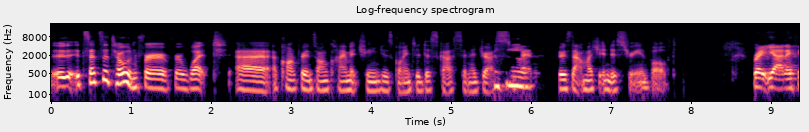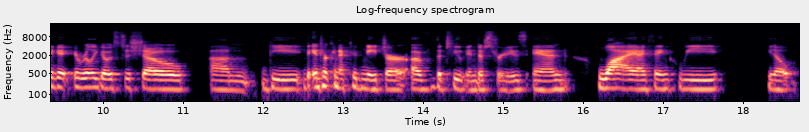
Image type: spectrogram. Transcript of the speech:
it sets a tone for for what uh, a conference on climate change is going to discuss and address mm-hmm. when there's that much industry involved. Right. Yeah. And I think it, it really goes to show um, the the interconnected nature of the two industries and why I think we, you know,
